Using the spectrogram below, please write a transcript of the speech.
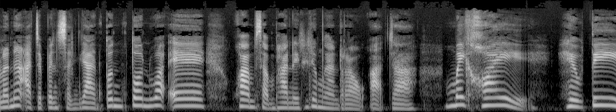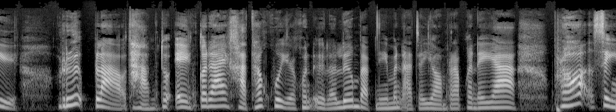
และนั่นอาจจะเป็นสัญญาณต้นๆว่าเอะความสัมพันธ์ในที่ทำงานเราอาจจะไม่ค่อยhealthy หรือเปล่าถามตัวเองก็ได้ค่ะ ถ้าคุยกับคนอื่นแล้วเรื่องแบบนี้มันอาจจะยอมรับกันได้ยาก เพราะสิ่ง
